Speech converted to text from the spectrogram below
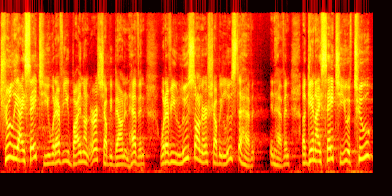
Truly I say to you, whatever you bind on earth shall be bound in heaven, whatever you loose on earth shall be loosed to heaven in heaven. Again I say to you, if two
